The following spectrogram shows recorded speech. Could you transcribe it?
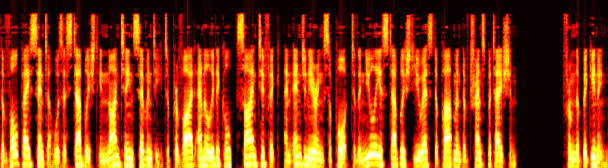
The Volpe Center was established in 1970 to provide analytical, scientific, and engineering support to the newly established U.S. Department of Transportation. From the beginning,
